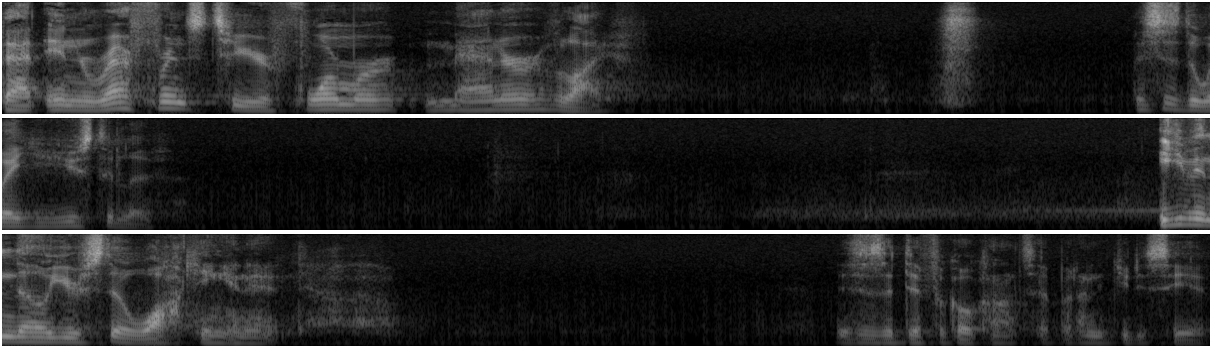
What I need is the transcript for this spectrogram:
That in reference to your former manner of life, this is the way you used to live. Even though you're still walking in it, this is a difficult concept, but I need you to see it.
